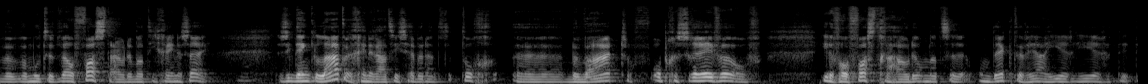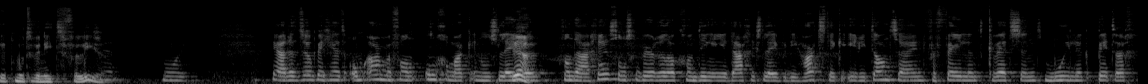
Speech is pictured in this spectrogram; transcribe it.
we, moeten het wel vasthouden wat diegene zei. Dus ik denk latere generaties hebben het toch eh, bewaard of opgeschreven of in ieder geval vastgehouden. Omdat ze ontdekten, ja, hier, hier, dit, dit moeten we niet verliezen. Ja. Mooi. Ja, dat is ook een beetje het omarmen van ongemak in ons leven Ja. vandaag. Hè? Soms gebeuren er ook gewoon dingen in je dagelijks leven die hartstikke irritant zijn, vervelend, kwetsend, moeilijk, pittig,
